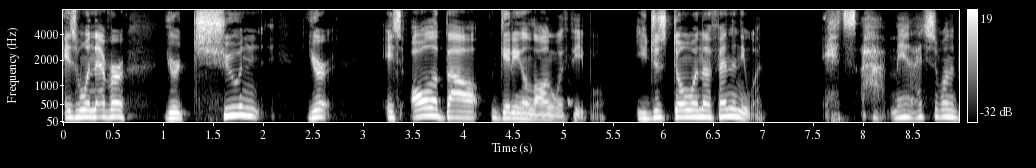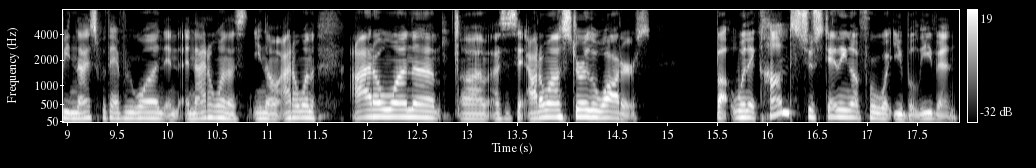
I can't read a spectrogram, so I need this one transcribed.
Is whenever you're chewing, you're. It's all about getting along with people. You just don't want to offend anyone it's ah, man, I just want to be nice with everyone, and, and I don't want to, you know, I don't want to, I don't want to, uh, as I say, I don't want to stir the waters. But when it comes to standing up for what you believe in,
